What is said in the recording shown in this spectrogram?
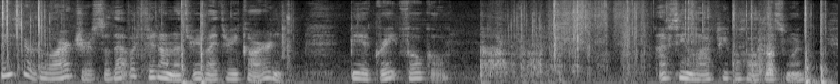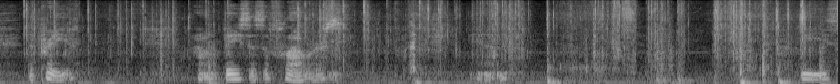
these are larger, so that would fit on a 3x3 card and be a great focal. I've seen a lot of people haul this one, the pretty um, vases of flowers. And these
